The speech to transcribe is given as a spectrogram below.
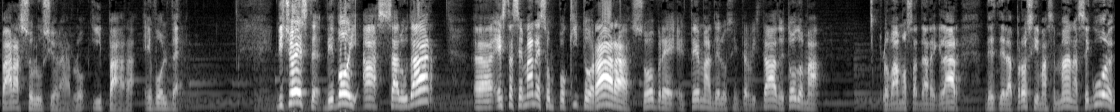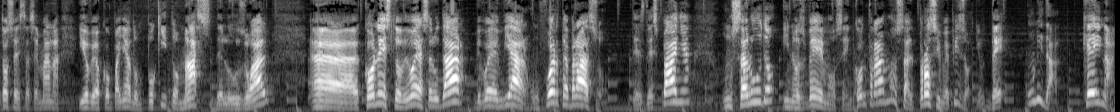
para solucionarlo y para evolverlo. Dicho esto, vi voy a saludar. Uh, esta semana es un poquito rara sobre el tema de los entrevistados y todo, ma lo vamos a arreglar desde la próxima semana seguro. Entonces esta semana yo veo acompañado un poquito más de lo usual. Uh, con esto me voy a saludar, me voy a enviar un fuerte abrazo desde España, un saludo y nos vemos, encontramos al próximo episodio de Unidad K9.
